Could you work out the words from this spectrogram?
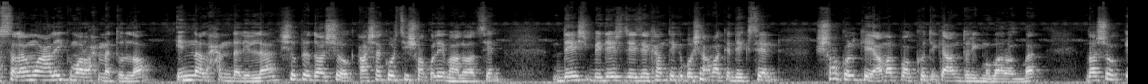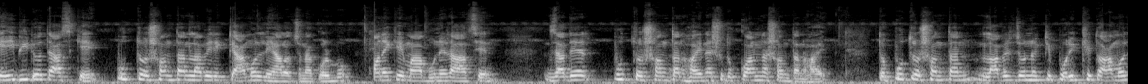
আসসালামু আলাইকুম রহমতুল্লাহ। ইন আলহামদুলিল্লাহ। সুপ্রিয় দর্শক, আশা করছি সকলেই ভালো আছেন। দেশ, বিদেশ যে যেখান থেকে বসে আমাকে দেখছেন, সকলকে আমার পক্ষ থেকে আন্তরিক মোবারকবাদ। দর্শক, এই ভিডিওতে আজকে পুত্র সন্তান লাভের একটি আমল নিয়ে আলোচনা করব। অনেকে মা বোনেরা আছেন, যাদের পুত্র সন্তান হয় না, শুধু কন্যা সন্তান হয়। তো পুত্র সন্তান লাভের জন্য একটি পরীক্ষিত আমল।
